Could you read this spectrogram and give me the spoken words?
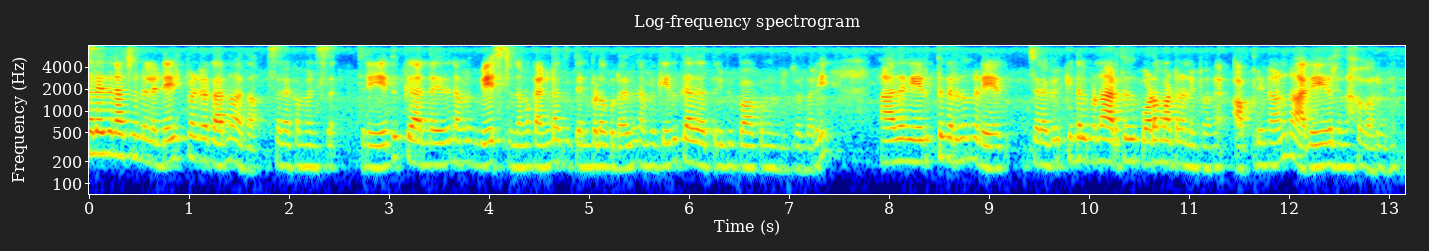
சில இது நான் சொன்னல டேட் பண்ணுற காரணம் அதான். சில கமெண்ட்ஸு சரி எதுக்கு அந்த இது நம்மளுக்கு வேஸ்ட்டு நம்ம கண்ணில் அது தென்படக்கூடாது. நம்மளுக்கு எதுக்கு அதை திருப்பி பார்க்கணுன்ற மாதிரி அதை எடுத்துக்கிறதும் கிடையாது. சில பேர் கிண்டல் பண்ணால் அடுத்தது போட மாட்டேன்னு நினைப்பாங்க. அப்படின்னாலும் நான் அதே இதில் தான் வருவேன்.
